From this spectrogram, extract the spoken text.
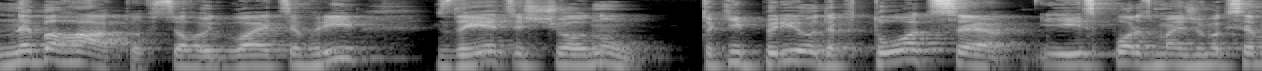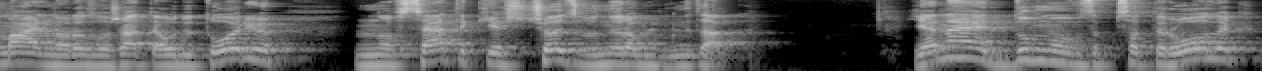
небагато всього відбувається в грі. Здається, що ну, такий період, як то це, і спорт майже максимально розважати аудиторію, але все-таки щось вони роблять не так. Я навіть думав записати ролик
